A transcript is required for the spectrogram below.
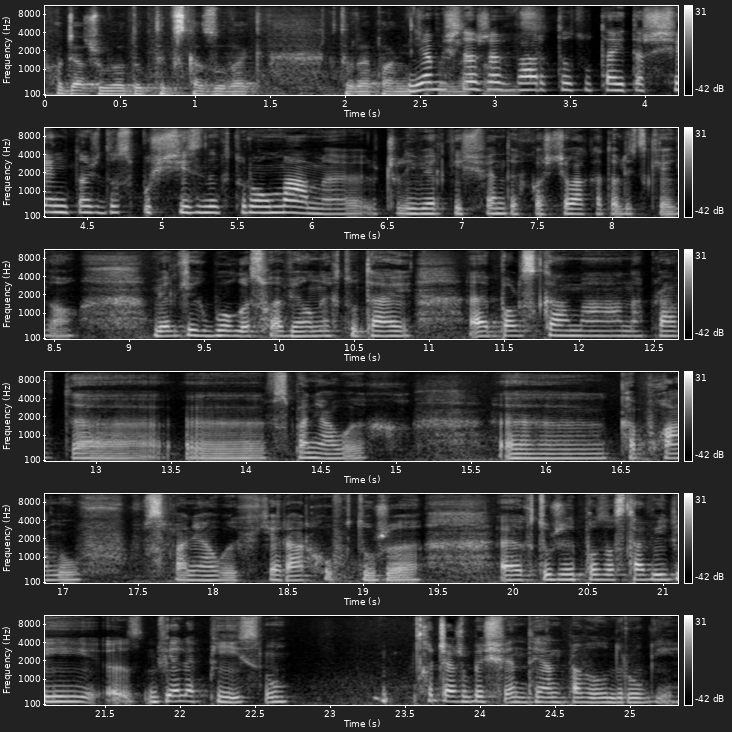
chociażby według tych wskazówek, które Pani Ja myślę, że warto tutaj też sięgnąć do spuścizny, którą mamy, czyli wielkich świętych Kościoła katolickiego, wielkich błogosławionych. Tutaj e, Polska ma naprawdę e, wspaniałych kapłanów, wspaniałych hierarchów, którzy, e, którzy pozostawili e, wiele pism, chociażby święty Jan Paweł II,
